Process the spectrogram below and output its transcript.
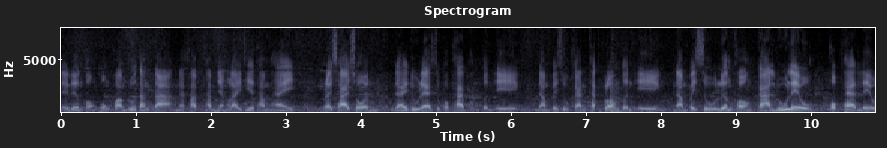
ในเรื่องขององค์ความรู้ต่างๆนะครับทำอย่างไรที่จะทำให้ประชาชนได้ดูแลสุขภาพของตนเองนำไปสู่การคัดกรองตนเองนำไปสู่เรื่องของการรู้เร็ว พบแพทย์เร็ว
